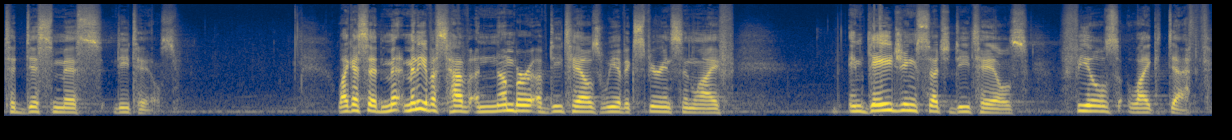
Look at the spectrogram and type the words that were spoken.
to dismiss details. Like I said, many of us have a number of details we have experienced in life. Engaging such details feels like death,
